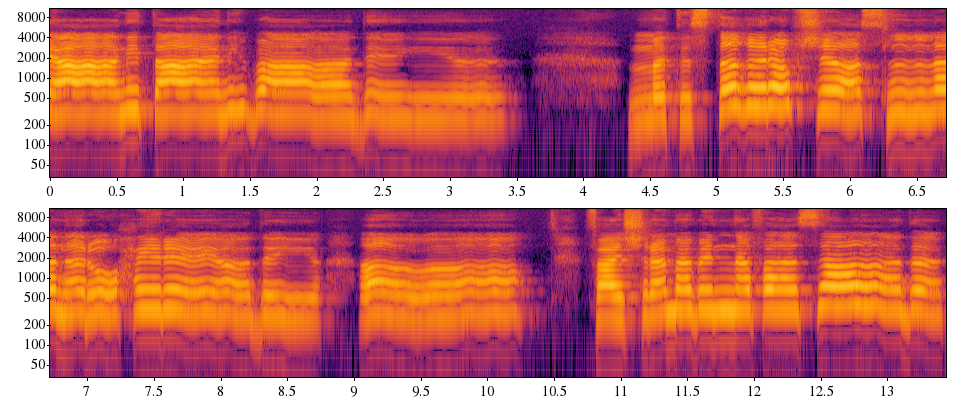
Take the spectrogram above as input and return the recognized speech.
يعني تعاني بعديا ما تستغربش أصل أنا روحي رياضية. آه فعشرة ما بينا فهساعدك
